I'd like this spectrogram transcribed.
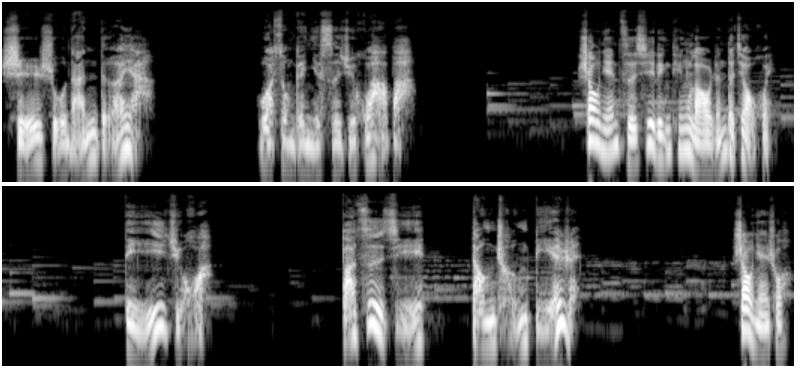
实属难得呀。我送给你四句话吧。少年仔细聆听老人的教诲。第一句话：把自己当成别人。少年说：“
